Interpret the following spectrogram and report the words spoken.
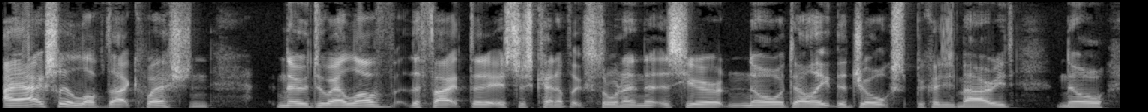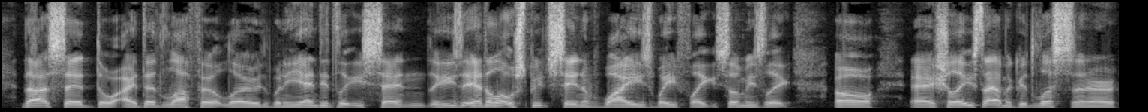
I actually love that question. Now, do I love the fact that it's just kind of like thrown in at this here? No. Do I like the jokes because he's married? No. That said, though, I did laugh out loud when he ended like his sentence. He's, he had a little speech saying of why his wife likes him. He's like, "Oh, uh, she likes that I'm a good listener.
